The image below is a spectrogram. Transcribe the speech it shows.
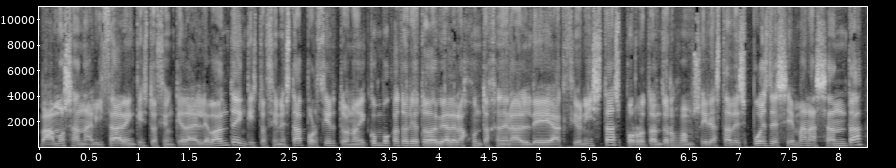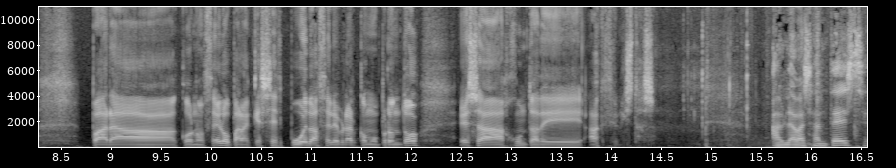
Vamos a analizar en qué situación queda el Levante, en qué situación está. Por cierto, no hay convocatoria todavía de la Junta General de Accionistas, por lo tanto, nos vamos a ir hasta después de Semana Santa para conocer o para que se pueda celebrar como pronto esa junta de accionistas. Hablabas antes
